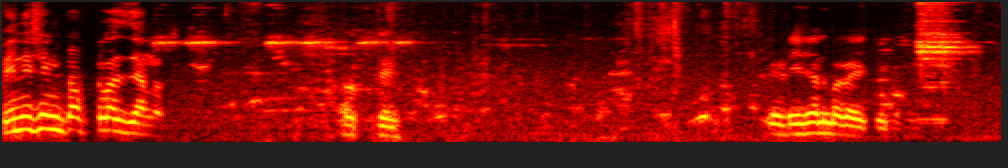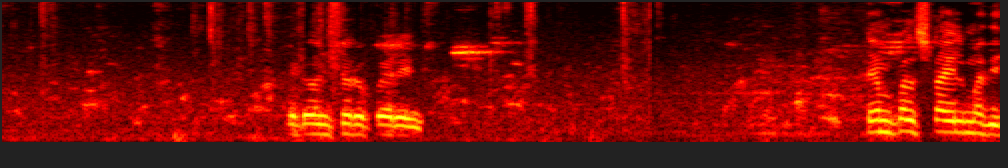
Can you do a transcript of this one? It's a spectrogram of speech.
फिनिशिंग टॉप क्लास देणार. ओके डिझाईन बघायची. हे दोनशे रुपये रेंज टेम्पल स्टाईल मध्ये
